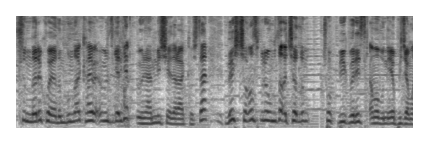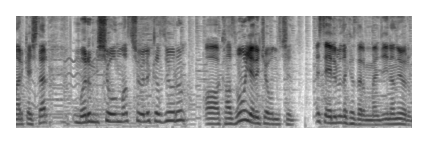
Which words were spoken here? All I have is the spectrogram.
şunları koyalım. Bunlar kaybetmemiz gereken önemli şeyler arkadaşlar. Ve şans bloğumuzu açalım. Çok büyük bir risk ama bunu yapacağım arkadaşlar. Umarım bir şey olmaz. Şöyle kazıyorum. Aa kazma mı gerekiyor bunun için? Neyse elimi de kazarım bence inanıyorum.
